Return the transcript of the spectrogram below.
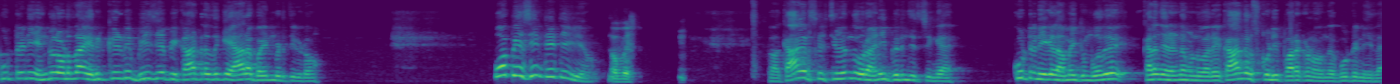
கூட்டணி எங்களோட தான் இருக்குன்னு பிஜேபி காட்டுறதுக்கு யாரை பயன்படுத்திக்கிடும்? ஓபிஎஸ்சியும் டிடிவியும் காங்கிரஸ் கட்சியில இருந்து ஒரு அணி பிரிஞ்சிருச்சுங்க. கூட்டணிகள் அமைக்கும் போது கலைஞர் என்ன பண்ணுவாரு? காங்கிரஸ் கொடி பறக்கணும் அந்த கூட்டணியில.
